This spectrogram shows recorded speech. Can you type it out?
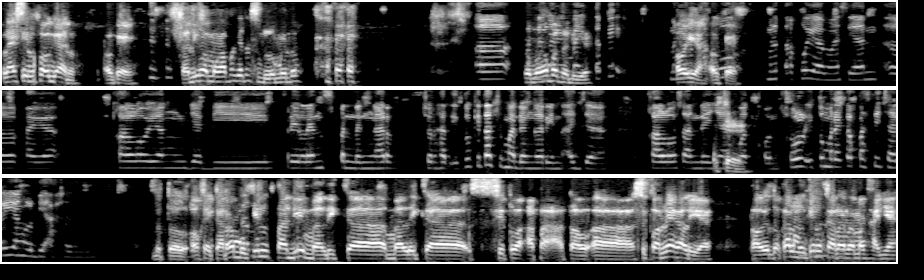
nice info kan oke. Okay. tadi ngomong apa kita sebelum itu? Uh, ngomong apa tadi ya? tapi oh iya oke. okay. menurut aku ya Mas Yan uh, kayak kalau yang jadi freelance pendengar curhat itu kita cuma dengerin aja. Kalau seandainya okay. buat konsul itu mereka pasti cari yang lebih ahli. Betul. Oke okay, karena mungkin tadi balik ke balik ke situ apa atau uh, sikonnya kali ya. Kalau itu kan mungkin karena memang hanya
